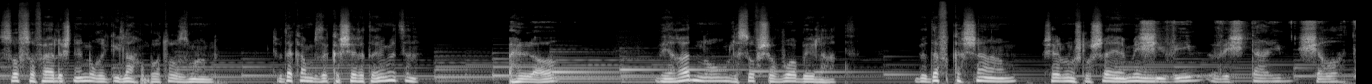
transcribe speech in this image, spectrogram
סוף סוף היה לשנינו רגילה באותו זמן. אתה יודע כמה זה קשה לתאם את זה? לא. וירדנו לסוף שבוע באילת, ודווקא שם, כשהיו לנו שלושה ימים, 72 שעות.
